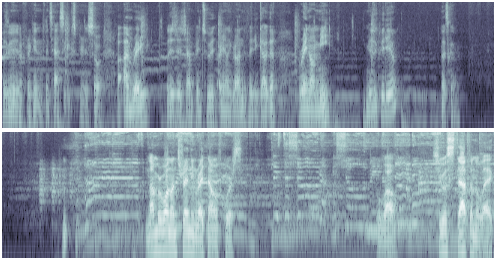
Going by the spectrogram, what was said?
that's gonna be a freaking fantastic experience. So uh, I'm ready. Let's just jump into it. Ariana Grande, Lady Gaga, "Rain on Me," music video. Let's go. Number one on trending right now, of course. wow. She was stabbed on the leg.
